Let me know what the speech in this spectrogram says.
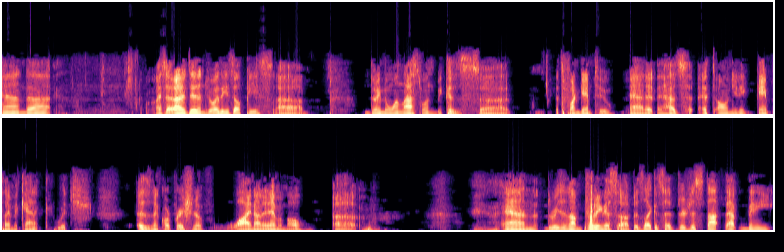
And uh, I said I did enjoy these LPs. Uh, doing the one last one because uh, it's a fun game too, and it has its own unique gameplay mechanic, which is an incorporation of why not an MMO. Uh, and the reason I'm putting this up is, like I said, there's just not that many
